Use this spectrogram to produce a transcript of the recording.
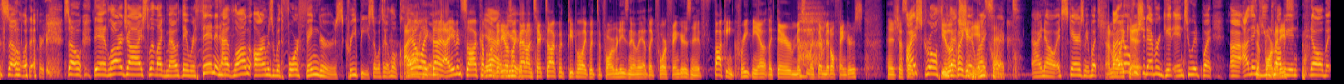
so whatever. So they had large eyes, slit like mouth. They were thin and had long arms with four fingers. Creepy. So it's like a little claw. I don't like hand. that. I even saw a couple Yeah, of videos like that on TikTok with people like with deformities, and they only had like four fingers, and it fucking creeped me out. Like they're missing like their middle fingers. And it's just like I scroll through you look that like shit an right insect. quick. I know it scares me, but I don't don't, like know if we should ever get into it. But uh, I think you probably no, but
